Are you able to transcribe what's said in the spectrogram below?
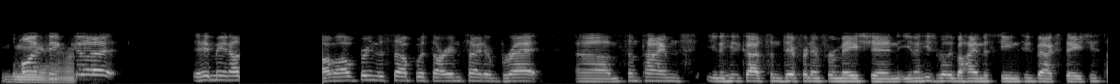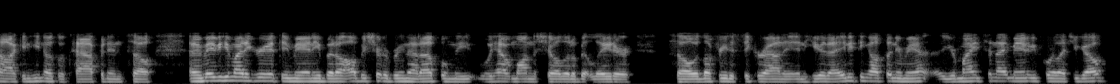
Well, I think, uh, hey, man, I'll I'll bring this up with our insider, Brett. Um, sometimes, you know, he's got some different information. You know, he's really behind the scenes. He's backstage. He's talking. He knows what's happening. So, I mean, maybe he might agree with you, Manny, but I'll be sure to bring that up when we, we have him on the show a little bit later. So I'd love for you to stick around and, hear that. Anything else on your man, your mind tonight, Manny, before I let you go?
